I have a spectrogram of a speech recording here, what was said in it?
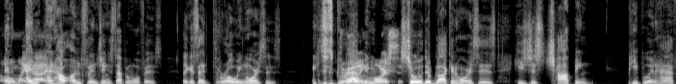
Oh and, my and, god. And how unflinching Steppenwolf is. Like I said, throwing horses. He's just Throwing grabbing horses. shoulder blocking horses. He's just chopping people in half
